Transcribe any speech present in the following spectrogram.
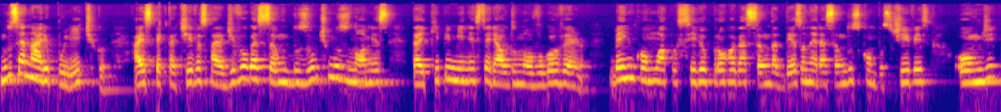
No cenário político, há expectativas para a divulgação dos últimos nomes da equipe ministerial do novo governo, bem como a possível prorrogação da desoneração dos combustíveis, onde,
